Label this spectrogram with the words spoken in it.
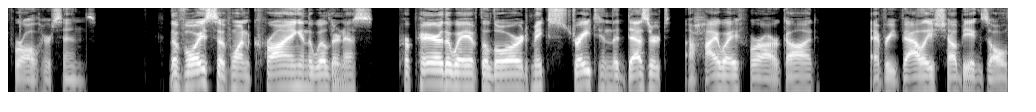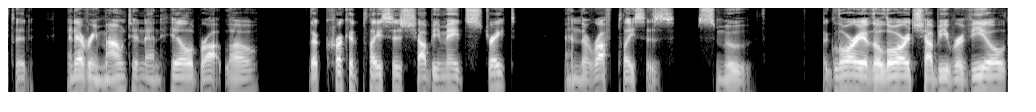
for all her sins. The voice of one crying in the wilderness, Prepare the way of the Lord, make straight in the desert a highway for our God. Every valley shall be exalted, and every mountain and hill brought low. The crooked places shall be made straight, and the rough places smooth. The glory of the Lord shall be revealed,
